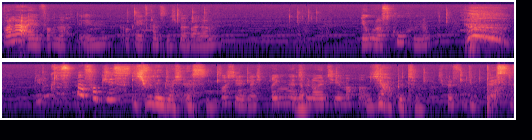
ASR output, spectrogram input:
Baller einfach nach denen. Okay, jetzt kannst du nicht mehr ballern. Junge, du hast Kuchen, ne? Wie du das immer vergisst. Ich will den gleich essen. Soll ich dir den gleich bringen, wenn Ja. ich mir neuen Tee mache? Ja, bitte. Ich bin die beste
